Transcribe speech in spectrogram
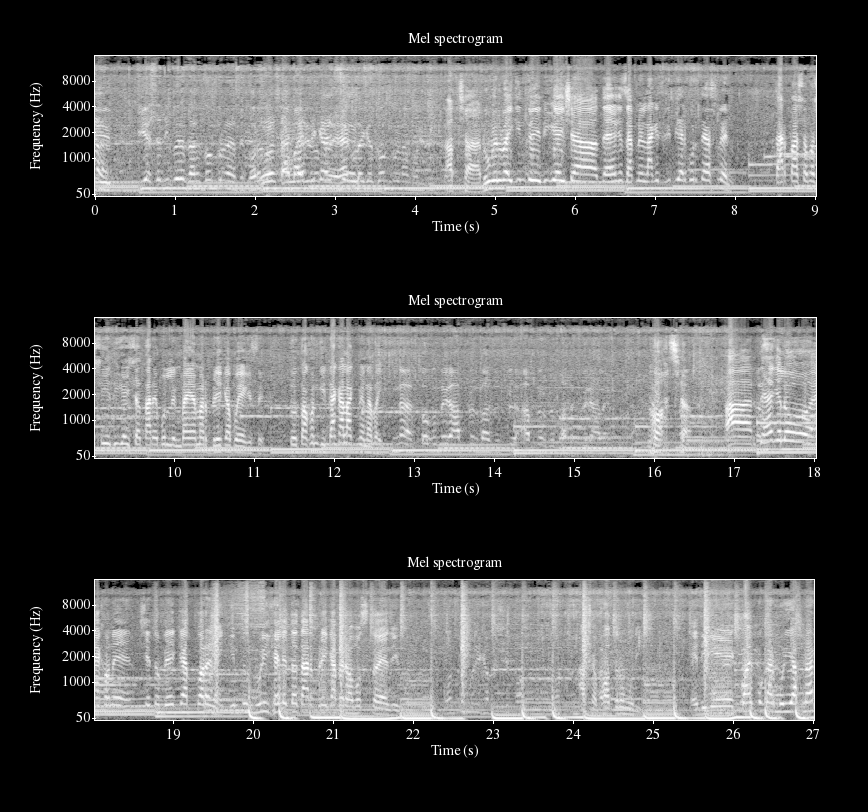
হয়। আচ্ছা রুবেল ভাই কিন্তু এদিকে আইসা দেখা গেছে আপনি লাগেজ রিপেয়ার করতে আসলেন। তার পাশাপাশি এদিকে আইসা তারে বললেন ভাই আমার ব্রেকআপ হয়ে গেছে। তো তখন কি টাকা লাগবে না ভাই? না তখন আপনার বাজেট আপনার করে আচ্ছা। আর দেখা গেল এখন সে তো ব্রেকআপ করে নাই কিন্তু মুড়ি খেলে তো তার ব্রেকআপের অবস্থা হয়ে যাবে আচ্ছা ভদ্র মুড়ি এদিকে কয় প্রকার মুড়ি আপনার?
